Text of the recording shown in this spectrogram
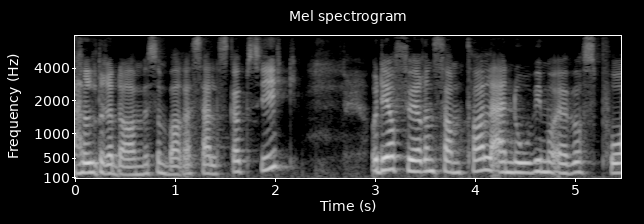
eldre dame som bare er selskapssyk. Og det å føre en samtale er noe vi må øve oss på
